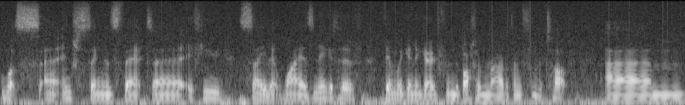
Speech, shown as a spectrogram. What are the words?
what's uh, interesting is that uh, if you say that y is negative, then we're going to go from the bottom rather than from the top, um,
